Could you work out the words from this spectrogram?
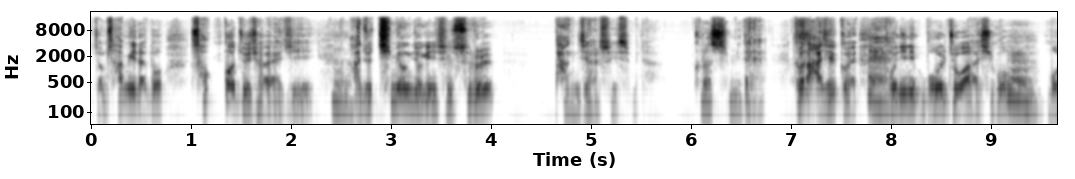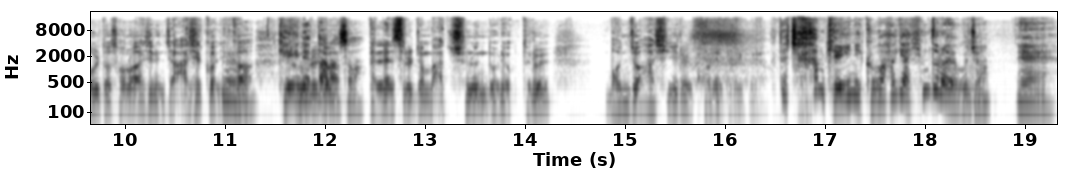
0.3이라도 섞어 주셔야지 음. 아주 치명적인 실수를 방지할 수 있습니다. 그렇습니다. 네. 그건 아실 거예요. 예. 본인이 뭘 좋아하시고 음. 뭘더 선호하시는지 아실 거니까 음. 개인에 따라서. 밸런스를 좀 맞추는 노력들을 먼저 하시기를 권해드리고요. 근데 참 개인이 그거 하기가 힘들어요. 그죠? 음. 예.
